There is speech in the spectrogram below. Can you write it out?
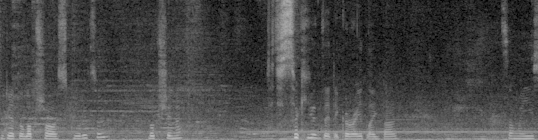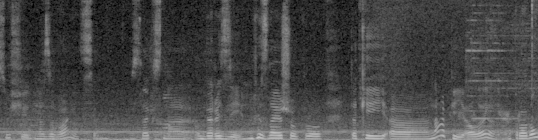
Джулієта лапша з курицею. Лапшина. Is so cute they decorate like that. Це мої суші називаються Секс на березі. Знаю, що про такий е, напій, але про рол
